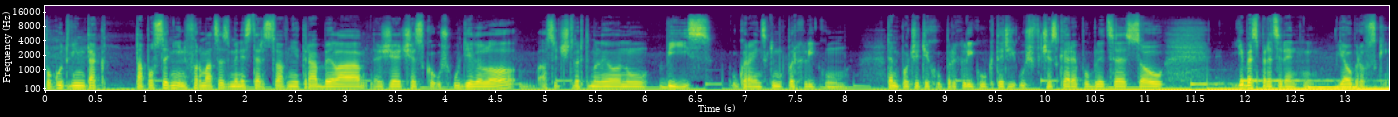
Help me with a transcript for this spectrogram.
Pokud vím, tak Ta poslední informace z ministerstva vnitra byla, že Česko už udělilo asi čtvrt milionu víz ukrajinským uprchlíkům. Ten počet těch uprchlíků, kteří už v České republice jsou, je bezprecedentní, je obrovský.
